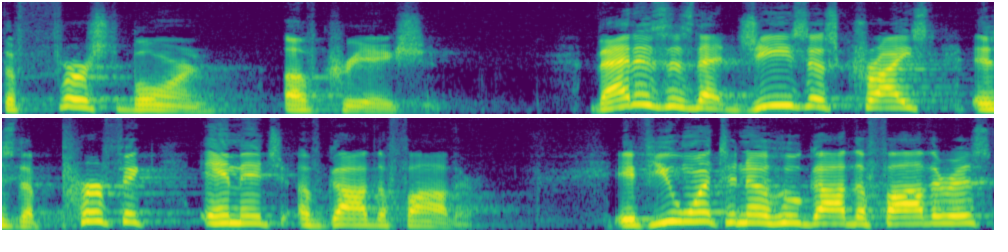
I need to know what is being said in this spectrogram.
the firstborn of creation." That is is that Jesus Christ is the perfect image of God the Father. If you want to know who God the Father is,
